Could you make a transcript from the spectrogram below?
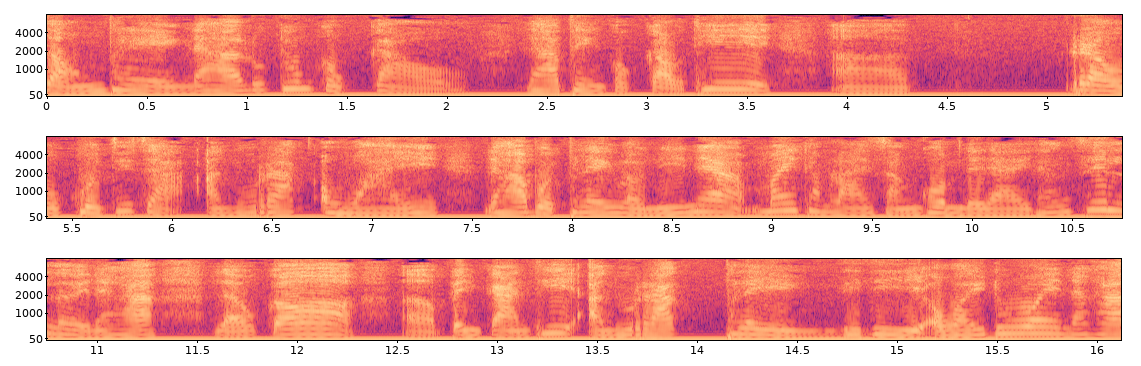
สองเพลงนะคะ ลูกทุ่งเก่าๆนะคะเพลงเก่าๆที่อ่อ เราควรที่จะอนุรักษ์เอาไว้นะคะ บทเพลงเหล่านี้เนี่ยไม่ทำลายสังคมใด ๆ ทั้งสิ้นเลยนะคะ แล้วก็เป็นการที่อนุรักษ์เพลงดีๆ เอาไว้ด้วยนะคะ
